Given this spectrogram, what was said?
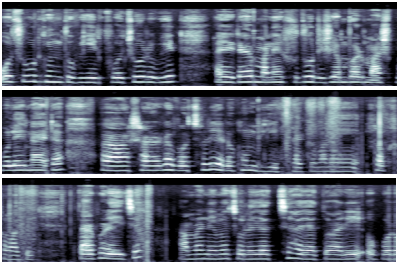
প্রচুর কিন্তু ভিড়, প্রচুর ভিড়। আর এটা মানে শুধু ডিসেম্বর মাস বলেই না, এটা সারাটা বছরই এরকম ভিড় থাকে মানে সব সময়তে। তারপর এই যে আমরা নেমে চলে যাচ্ছে হাজারদুয়ারি ওপর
